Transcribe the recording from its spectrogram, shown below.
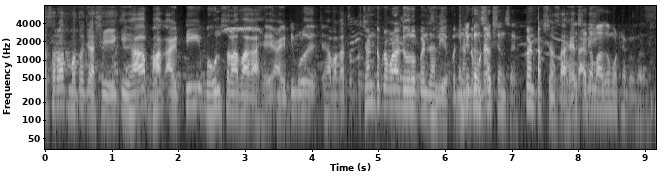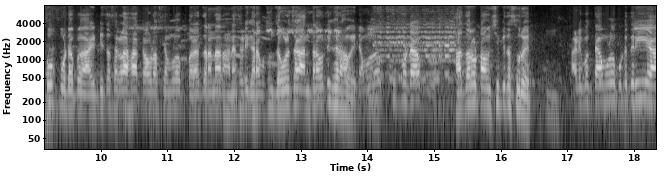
सर्वात महत्त्वाची अशी आहे की हा भाग आय टी बहुल सगळा भाग आहे. आय टीमुळे ह्या भागाचं प्रचंड प्रमाणात डेव्हलपमेंट झाली आहे. म्हणजे प्रचंड मोठ्या कन्स्ट्रक्शन्स आहेत. कंस्ट्रक्शन्स आहेत. जसं आता आणि मागं मोठ्या प्रमाणात. खूप मोठा आय टीचा सगळा हा क्राऊड असल्यामुळं बऱ्याच जणांना राहण्यासाठी घरापासून जवळच्या अंतरावरती घर हवं आहे त्यामुळं खूप मोठ्या हजारो टाउनशिप इथं सुरू आहेत. हम्म. आणि मग त्यामुळं कुठेतरी ह्या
